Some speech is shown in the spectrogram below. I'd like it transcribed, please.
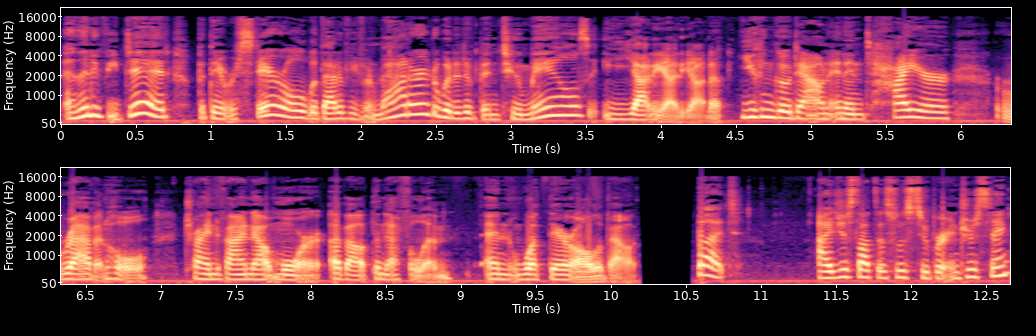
And then if he did, but they were sterile, would that have even mattered? Would it have been two males? Yada, yada, yada. You can go down an entire rabbit hole trying to find out more about the Nephilim and what they're all about. But I just thought this was super interesting.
